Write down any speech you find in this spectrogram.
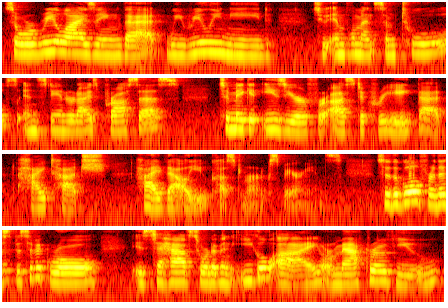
So we're realizing that we really need to implement some tools and standardized process to make it easier for us to create that high touch, high value customer experience. So, the goal for this specific role is to have sort of an eagle eye or macro view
